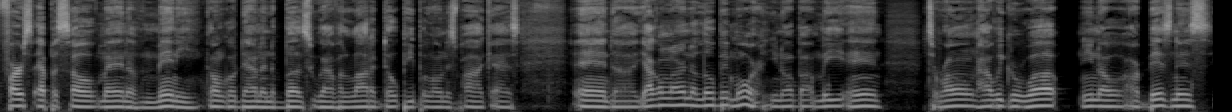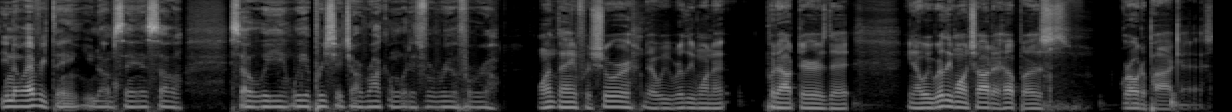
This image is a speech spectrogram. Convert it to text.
First episode, man, of many gonna go down in the books. We have a lot of dope people on this podcast, and uh, y'all gonna learn a little bit more, you know, about me and Tyrone, how we grew up, you know, our business, you know, everything. You know what I'm saying? So, so we we appreciate y'all rocking with us for real, for real. One thing for sure that we really want to put out there is that you know, we really want y'all to help us grow the podcast.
